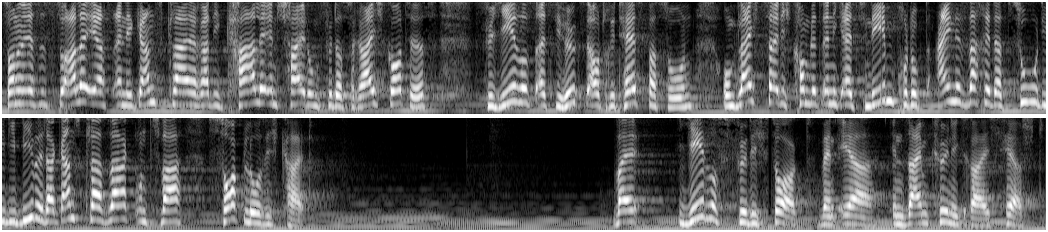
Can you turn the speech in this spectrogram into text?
sondern es ist zuallererst eine ganz klare, radikale Entscheidung für das Reich Gottes, für Jesus als die höchste Autoritätsperson und gleichzeitig kommt letztendlich als Nebenprodukt eine Sache dazu, die die Bibel da ganz klar sagt, und zwar Sorglosigkeit. Weil Jesus für dich sorgt, wenn er in seinem Königreich herrscht.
